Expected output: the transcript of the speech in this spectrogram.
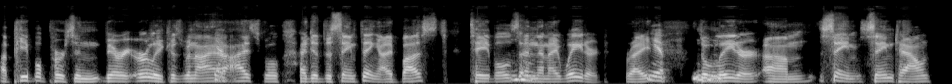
a people person very early because when i yeah. high school i did the same thing i bussed tables mm-hmm. and then i waited right? Yep. So mm-hmm. later, um, same same town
